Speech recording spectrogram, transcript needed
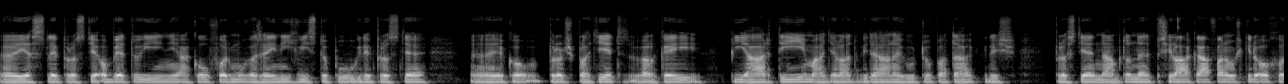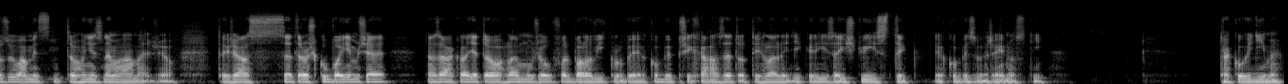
eh, jestli prostě obětují nějakou formu veřejných výstupů, kdy prostě eh, jako proč platit velký PR tým a dělat videa na YouTube a tak, když prostě nám to nepřiláká fanoušky do ochozu a my z toho nic nemáme, že jo. Takže já se trošku bojím, že na základě tohohle můžou fotbalové kluby jakoby přicházet o tyhle lidi, kteří zajišťují styk jakoby s veřejností. Tak uvidíme.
